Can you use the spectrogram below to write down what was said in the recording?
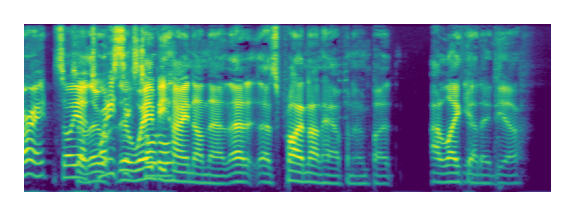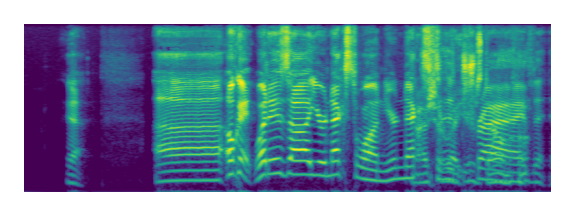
all right. So, So yeah, they're, twenty six they're way total. behind on that. That that's probably not happening, but I like Yeah. that idea. Yeah. Uh, okay. What is uh your next one? Your next should write yours down, tribe. huh? that,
